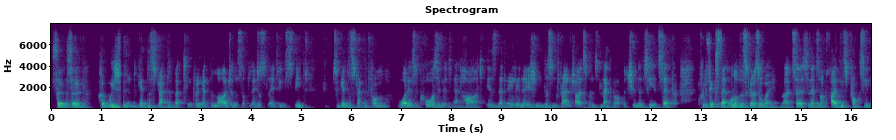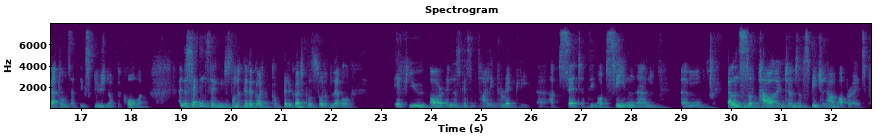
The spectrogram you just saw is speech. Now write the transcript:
So, so we shouldn't get distracted by tinkering at the margins of legislating speech to get distracted from what is causing it at heart is that alienation, disenfranchisement, lack of opportunity, etc. If we fix that, all of this goes away, right? So, so let's not fight these proxy battles at the exclusion of the core one. And the second thing, just on a pedagogical, pedagogical sort of level, if you are, in this case, entirely correctly uh, upset at the obscene um, um, balances of power in terms of speech and how it operates,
